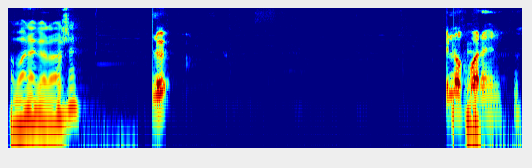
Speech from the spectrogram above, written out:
An meiner Garage? Nö. Bin noch Okay. weiter hinten.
